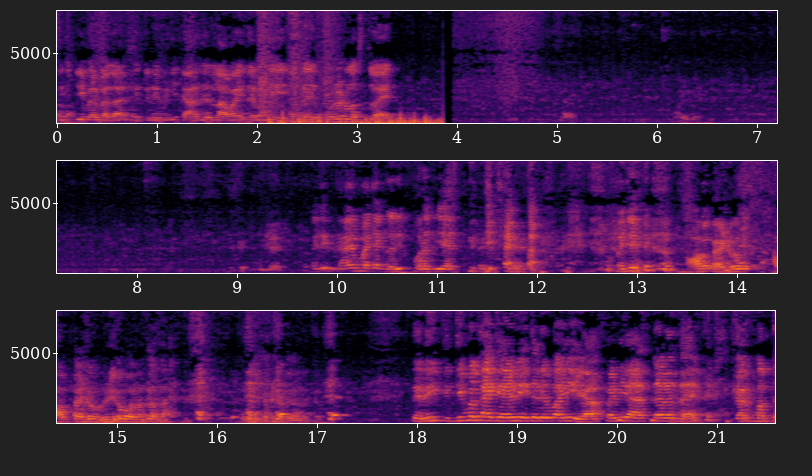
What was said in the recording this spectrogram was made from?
म्हणतो सगळी सिस्टी आहे बघा इकडे म्हणजे चार्जर लावायचं म्हणजे सगळे इम्पोर्टेड वस्तू आहेत. म्हणजे काय माझ्या घरी परत म्हणजे हा पॅडो हा पॅडो व्हिडिओ बनवता नाही तरी किती पण काय केलं नाही तरी माझी ह्या पॅन्टी असणारच आहे. कारण फक्त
